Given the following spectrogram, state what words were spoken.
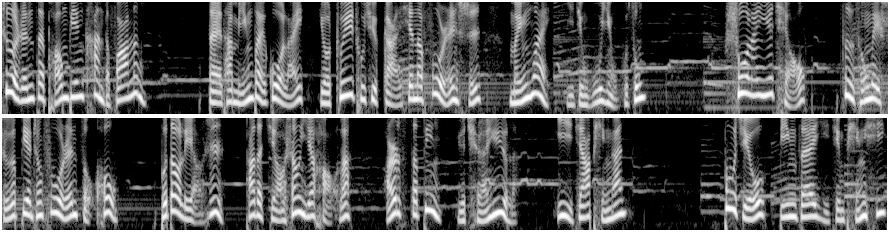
这人在旁边看得发愣。待他明白过来要追出去感谢那妇人时，门外已经无影无踪。说来也巧，自从那蛇变成妇人走后，不到两日，他的脚伤也好了，儿子的病也痊愈了，一家平安。不久，兵灾已经平息，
